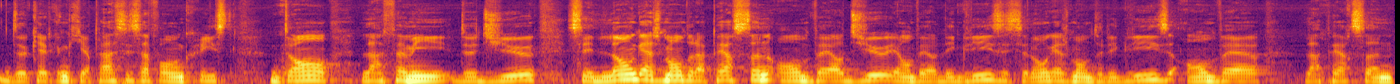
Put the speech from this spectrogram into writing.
de quelqu'un qui a placé sa foi en Christ dans la famille de Dieu. C'est l'engagement de la personne envers Dieu et envers l'Église, et c'est l'engagement de l'Église envers la personne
